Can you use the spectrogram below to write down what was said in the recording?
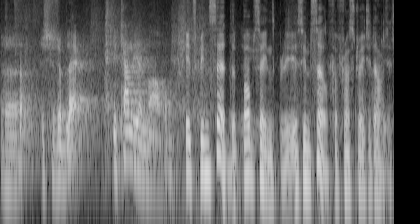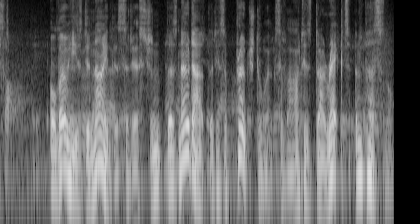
uh, this is a black Italian marble. It's been said that Bob Sainsbury is himself a frustrated artist. Although he's denied this suggestion, there's no doubt that his approach to works of art is direct and personal.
